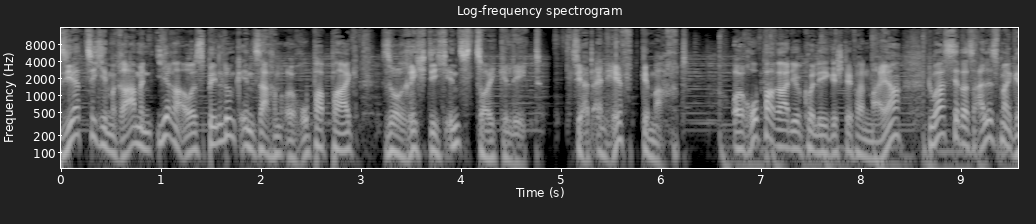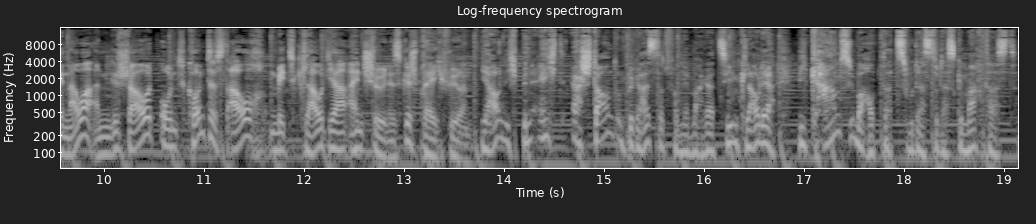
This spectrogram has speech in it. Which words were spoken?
Sie hat sich im Rahmen ihrer Ausbildung in Sachen Europapark so richtig ins Zeug gelegt. Sie hat ein Heft gemacht. Europaradio-Kollege Stefan Meyer, du hast dir das alles mal genauer angeschaut und konntest auch mit Claudia ein schönes Gespräch führen. Ja, und ich bin echt erstaunt und begeistert von dem Magazin. Claudia, wie kam es überhaupt dazu, dass du das gemacht hast?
